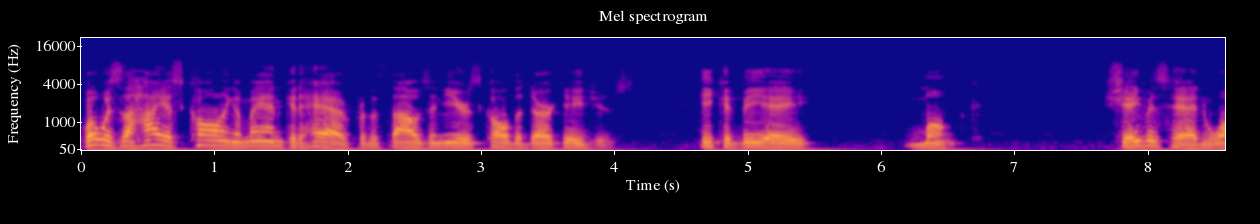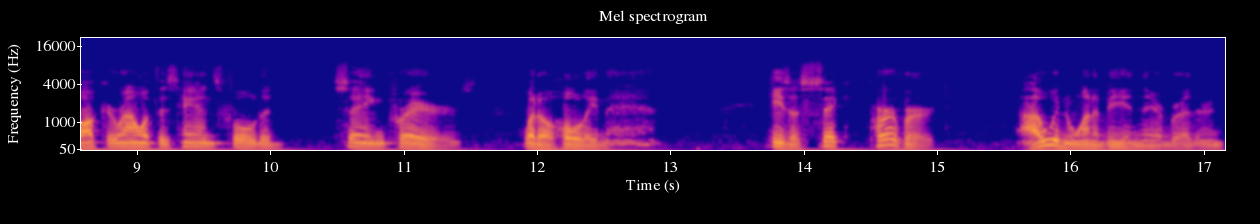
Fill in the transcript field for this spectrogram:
What was the highest calling a man could have for the thousand years called the Dark Ages? He could be a monk. Shave his head and walk around with his hands folded saying prayers. What a holy man. He's a sick pervert. I wouldn't want to be in there, brethren.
